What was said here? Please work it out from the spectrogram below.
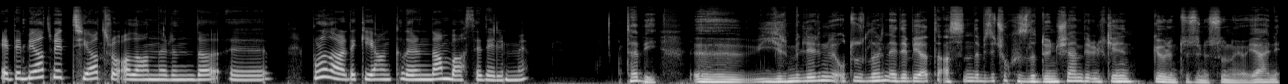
Edebiyat ve tiyatro alanlarında e, buralardaki yankılarından bahsedelim mi? Tabii. E, 20'lerin ve 30'ların edebiyatı aslında bize çok hızlı dönüşen bir ülkenin görüntüsünü sunuyor. Yani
